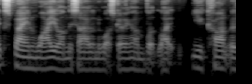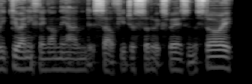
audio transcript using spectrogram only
explain why you're on this island and what's going on but like you can't really do anything on the island itself. You're just sort of experiencing the story.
